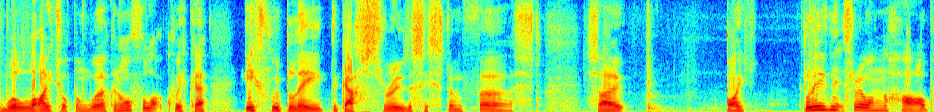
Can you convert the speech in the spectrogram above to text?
will light up and work an awful lot quicker if we bleed the gas through the system first. So by bleeding it through on the hob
